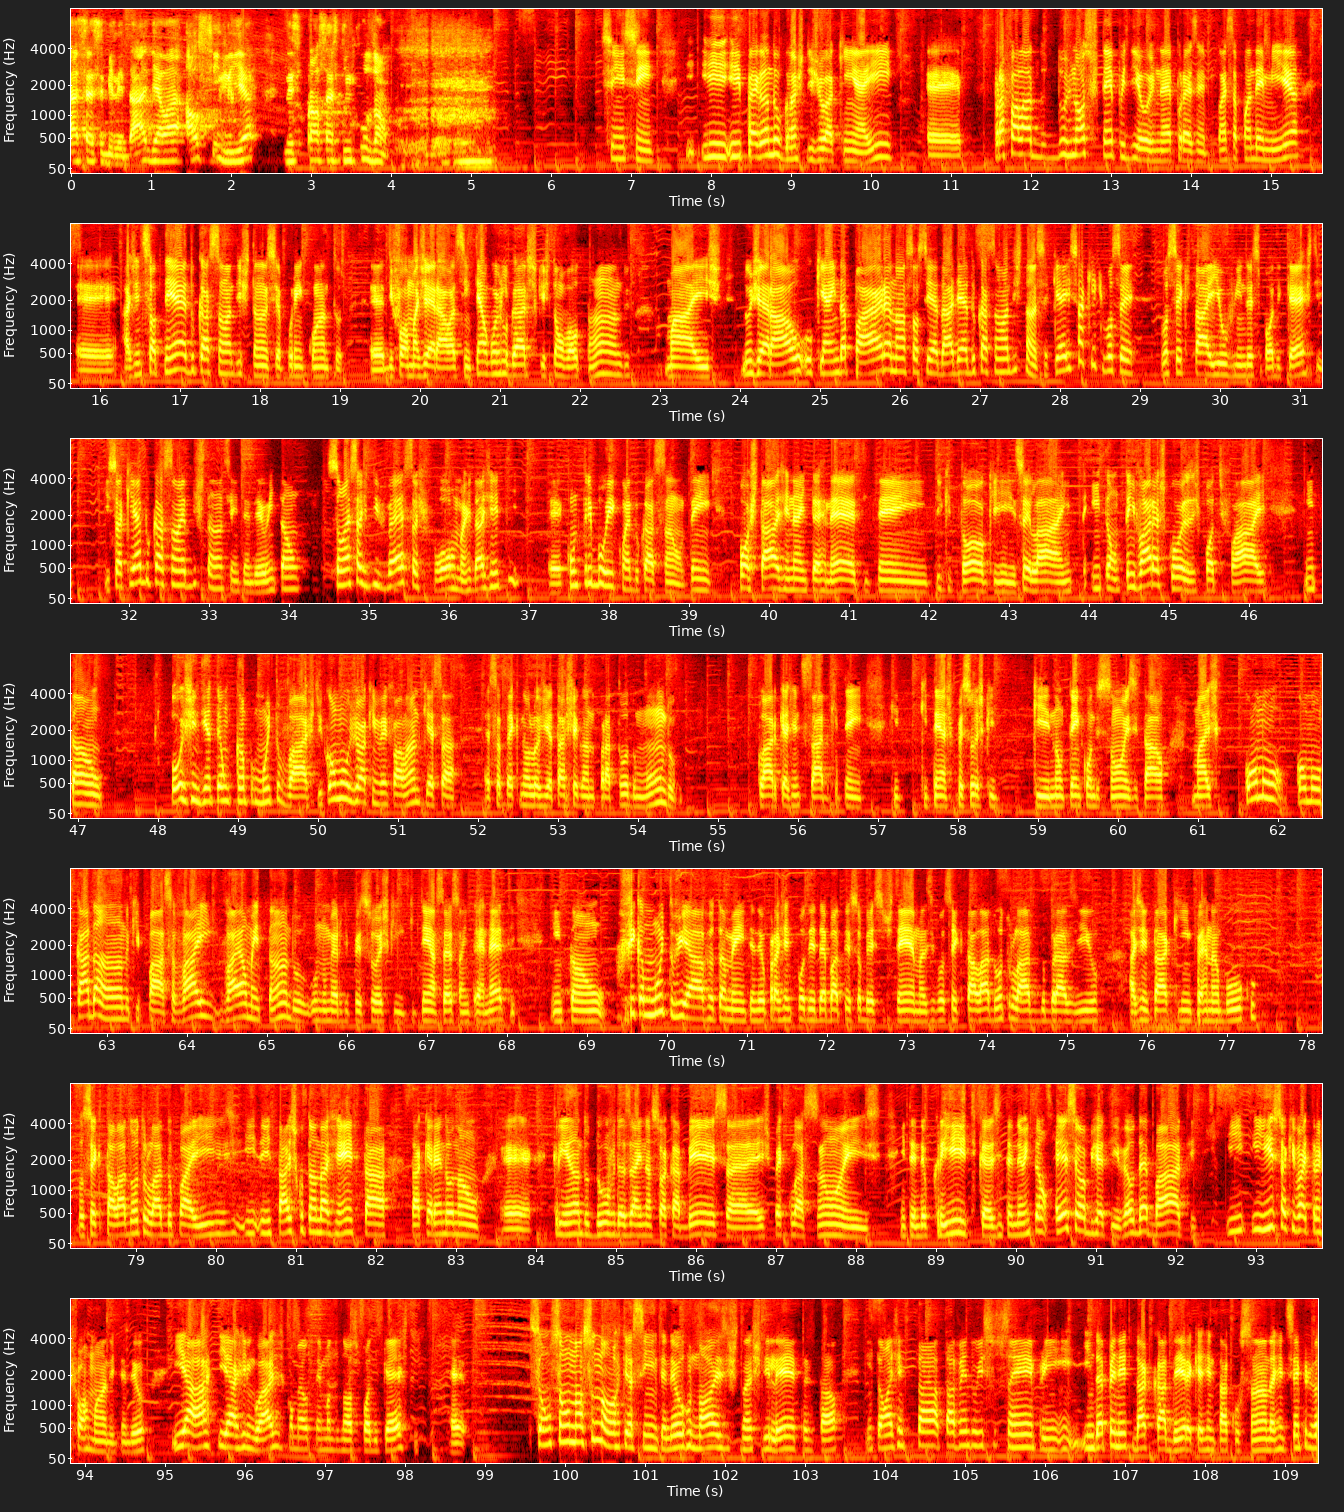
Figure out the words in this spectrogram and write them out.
acessibilidade ela auxilia nesse processo de inclusão. Sim, sim. E, e pegando o gancho de Joaquim aí, é, para falar dos nossos tempos de hoje, né? Por exemplo, com essa pandemia, é, a gente só tem a educação à distância por enquanto, é, de forma geral. Assim, tem alguns lugares que estão voltando, mas no geral, o que ainda para na sociedade é a educação à distância, que é isso aqui que você, você que está aí ouvindo esse podcast, isso aqui é educação à distância, entendeu? Então, são essas diversas formas da gente é, contribuir com a educação. Tem postagem na internet, tem TikTok, sei lá. Então, tem várias coisas, Spotify. Então, hoje em dia tem um campo muito vasto. E como o Joaquim vem falando, que essa, essa tecnologia está chegando para todo mundo, claro que a gente sabe que tem, que, que tem as pessoas que, que não têm condições e tal, mas como, como cada ano que passa vai, vai aumentando o número de pessoas que, que têm acesso à internet, então, fica muito viável também, entendeu? Para a gente poder debater sobre esses temas. E você que está lá do outro lado do Brasil, a gente está aqui em Pernambuco. Você que está lá do outro lado do país e está escutando a gente, está tá querendo ou não, é, criando dúvidas aí na sua cabeça, é, especulações, entendeu? Críticas, entendeu? Então, esse é o objetivo, é o debate. E, e isso é que vai transformando, entendeu? E a arte e as linguagens, como é o tema do nosso podcast, é, são, são o nosso norte, assim, entendeu? Nós, estudantes de letras e tal. Então a gente tá, tá vendo isso sempre, independente da cadeira que a gente tá cursando, a gente sempre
